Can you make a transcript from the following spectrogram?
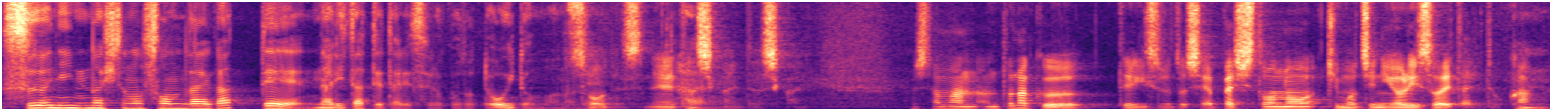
数人の人の存在があって成り立ってたりすることって多いと思うので。そうですね。確かに確かに、そしたらまあなんとなく定義するとしてやっぱり人の気持ちに寄り添えたりとか、うん、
